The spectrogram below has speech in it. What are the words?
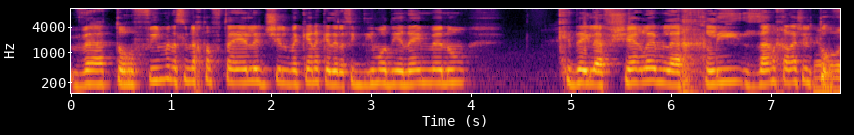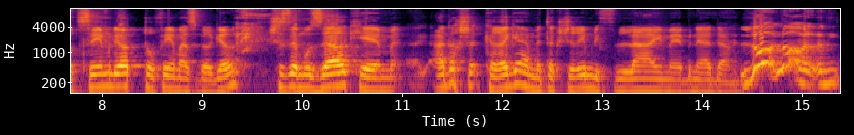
והטורפים מנסים לחטוף את הילד של מקנה כדי להשיג דגימות דנ"א ממנו כדי לאפשר להם להחליא זן חדש של הם טורף. רוצים להיות טורפים עם אסברגר, שזה מוזר כי הם עד עכשיו, כרגע הם מתקשרים נפלא עם אה, בני אדם. לא, לא, אבל אני...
